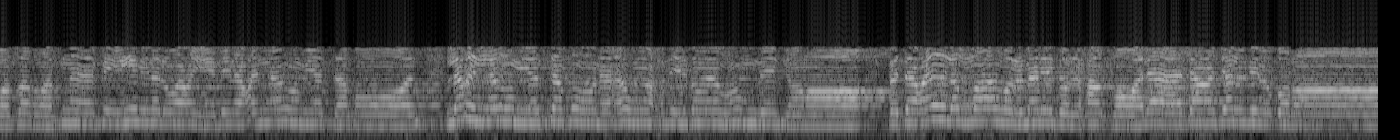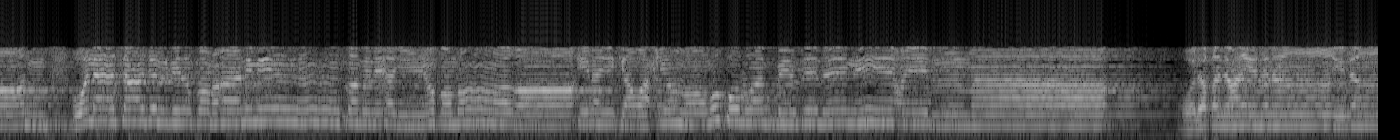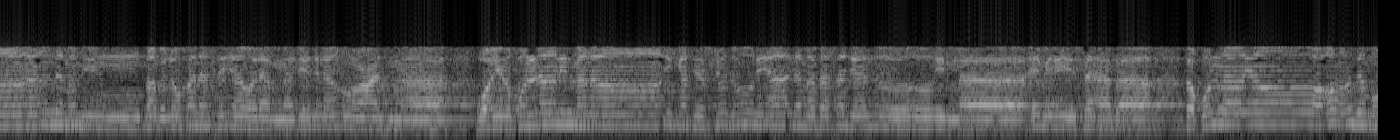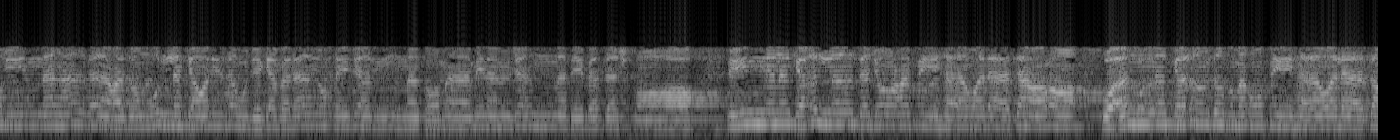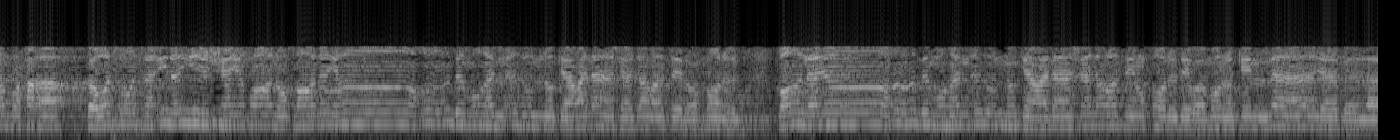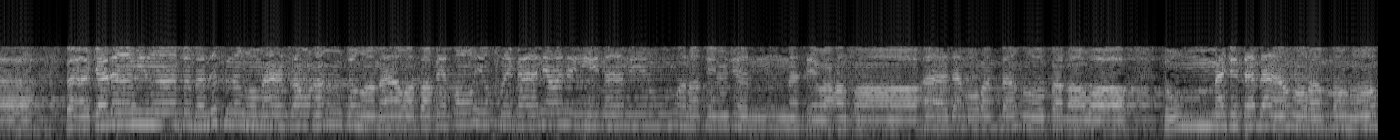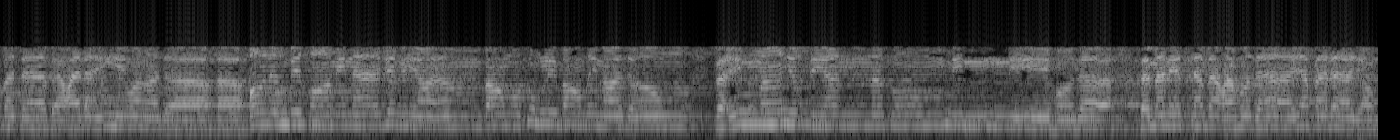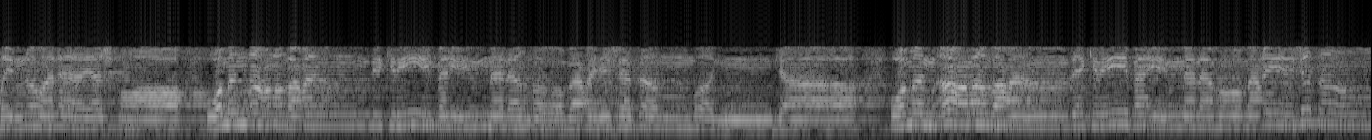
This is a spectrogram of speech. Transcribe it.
وصرفنا فيه من الوعيد لعلهم يتقون لعلهم يتقون أو يحدث لهم ذكرا. فتعالى الله الملك الحق ولا تعجل بالقرآن ولا تعجل بالقرآن من قبل أن يقضى إليك وحيه وقل رب زدني علما. ولقد عيدنا من قبل فنسي ولم نجد له عزما. وإذ قلنا للملائكة اسجدوا لآدم فسجدوا إلا إبليس أبى. فقلنا يا آدم إن هذا عدو لك ولزوجك فلا يخرجنكما من الجنة فتشقى. إن لك ألا تجوع فيها ولا تعرى وأنك لا تظمأ فيها ولا تضحى. فوسوس إليه الشيطان قال يا هل أدلك على شجرة الخلد؟ قال يا آدم هل على شجرة الخلد وملك لا يبلى. فأكلا منها فبدت لهما سوءاتهما وطفقوا يصفان عليهما من ورق الجنة وعصى آدم ربه فغوى. ثم اجتباه ربه فتاب عليه وهدى قال انبقى منها جميعا بعضكم لبعض عدو. فإما يأتينكم مني هدى فمن اتبع هداي فلا يضل ولا يشقى. ومن أعرض عن ذكري فإن له معيشة ضنكا. ومن أعرض عن ذكري فإن له معيشة ضنكا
